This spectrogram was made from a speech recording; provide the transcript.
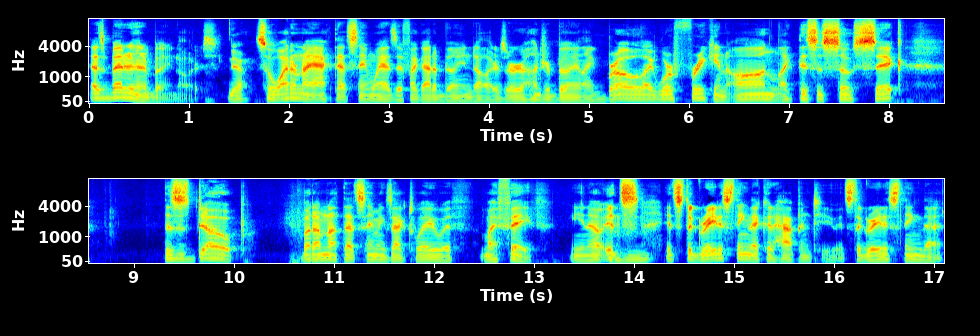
that's better than a billion dollars. Yeah. so why don't i act that same way as if i got a billion dollars or a hundred billion? Like bro like we're freaking on. Like this is so sick. This is dope. But i'm not that same exact way with my faith you know? It's it's the greatest thing that could happen to you. It's the greatest thing that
